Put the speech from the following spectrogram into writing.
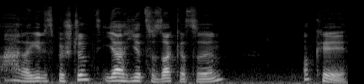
Ah, da geht es bestimmt... Ja, hier zur Sackgasse hin. Okay.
